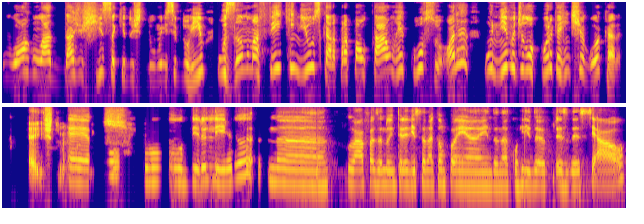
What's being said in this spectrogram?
o órgão lá da justiça aqui do, do município do Rio, usando uma fake news, cara, para pautar um recurso. Olha o nível de loucura que a gente chegou, cara. É isto, meu é, o Biruliro, na, lá fazendo entrevista na campanha, ainda na corrida presidencial,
